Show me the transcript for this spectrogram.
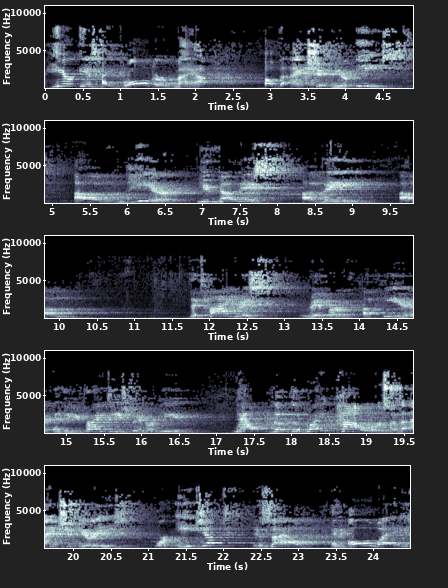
Here is a broader map of the ancient Near East. Um, here you notice uh, the um, the Tigris River up here and the Euphrates River here. Now, the, the great powers of the ancient Near East were Egypt in the south and always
